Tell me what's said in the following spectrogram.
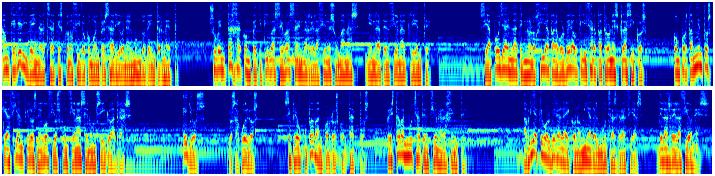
Aunque Gary Vaynerchuk es conocido como empresario en el mundo de Internet, su ventaja competitiva se basa en las relaciones humanas y en la atención al cliente. Se apoya en la tecnología para volver a utilizar patrones clásicos comportamientos que hacían que los negocios funcionasen un siglo atrás. Ellos, los abuelos, se preocupaban por los contactos, prestaban mucha atención a la gente. Habría que volver a la economía del muchas gracias, de las relaciones.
